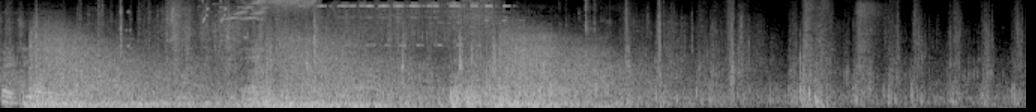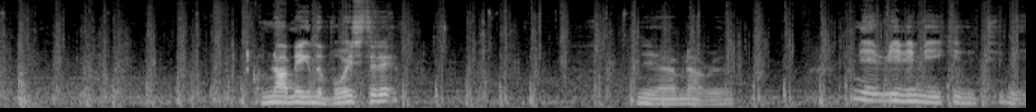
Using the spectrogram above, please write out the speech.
I'm you. I'm not making the voice today. Yeah, I'm not really. Not really making it today.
